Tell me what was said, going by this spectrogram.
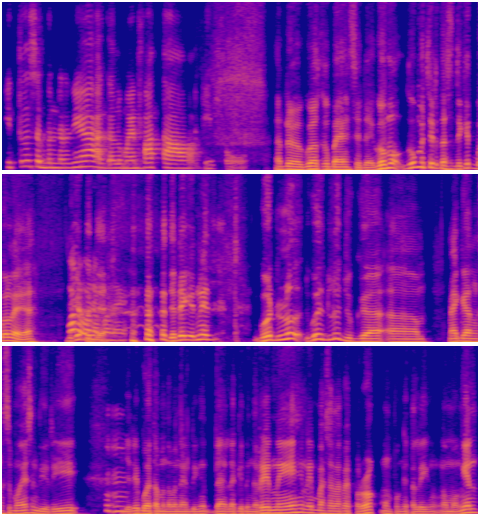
itu sebenarnya agak lumayan fatal gitu. Aduh, gue kebayang sih deh. Gue mau gue mau cerita sedikit boleh ya? Boleh, boleh, boleh. Jadi ini gue dulu gue dulu juga um, megang semuanya sendiri. Mm-hmm. Jadi buat teman-teman yang denger, lagi dengerin nih, ini masalah paperwork mumpung kita lagi ngomongin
